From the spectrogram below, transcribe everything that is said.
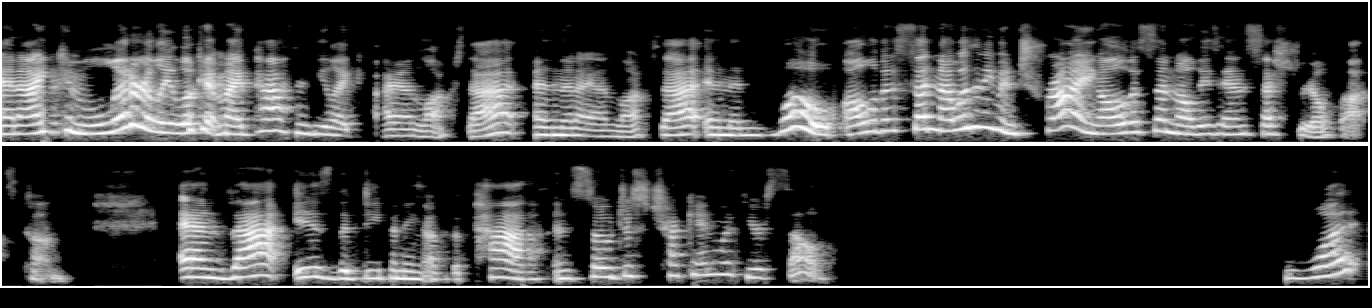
And I can literally look at my path and be like, I unlocked that. And then I unlocked that. And then, whoa, all of a sudden, I wasn't even trying. All of a sudden, all these ancestral thoughts come. And that is the deepening of the path. And so just check in with yourself. What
